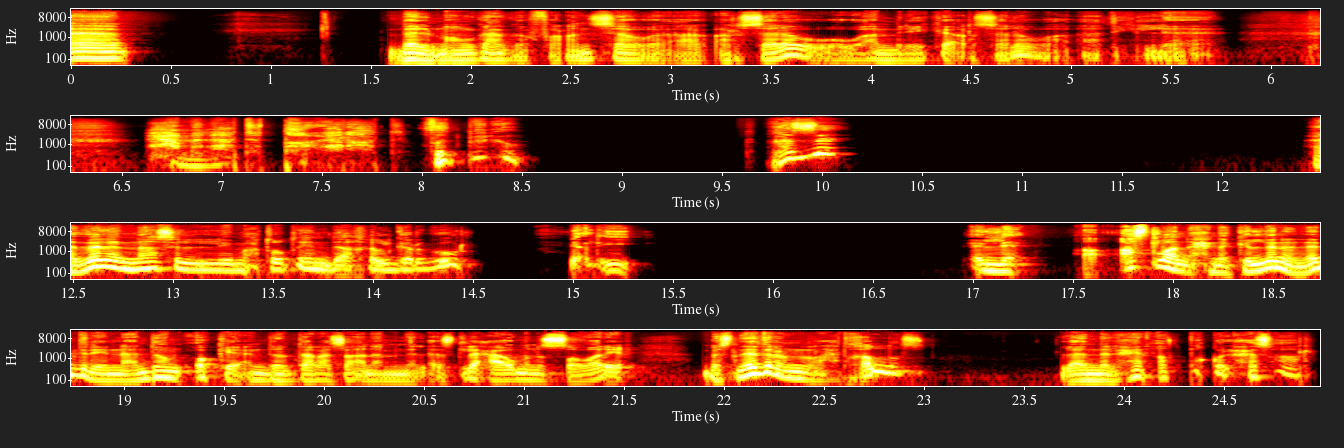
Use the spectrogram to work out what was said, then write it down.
آه، بل قاعد فرنسا أرسلوا وأمريكا أرسلوا هذه حملات الطائرات. ضد منو؟ غزة؟ هذول الناس اللي محطوطين داخل القرقور يعني اللي أصلا إحنا كلنا ندري إن عندهم أوكي عندهم ترسانه من الأسلحة ومن الصواريخ بس ندري انه راح تخلص لأن الحين أطبقوا الحصار.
